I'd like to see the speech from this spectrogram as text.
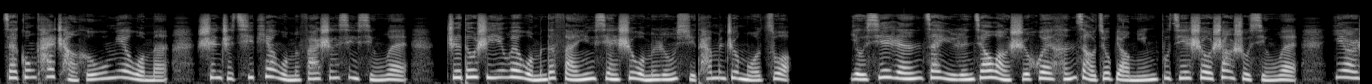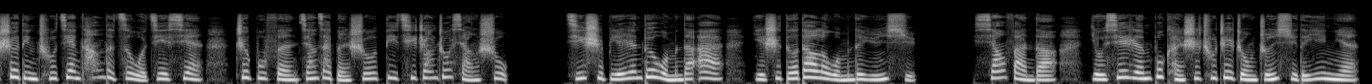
在公开场合污蔑我们，甚至欺骗我们发生性行为。这都是因为我们的反应显示我们容许他们这么做。有些人在与人交往时会很早就表明不接受上述行为，因而设定出健康的自我界限。这部分将在本书第七章中详述。即使别人对我们的爱，也是得到了我们的允许。相反的，有些人不肯释出这种准许的意念，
